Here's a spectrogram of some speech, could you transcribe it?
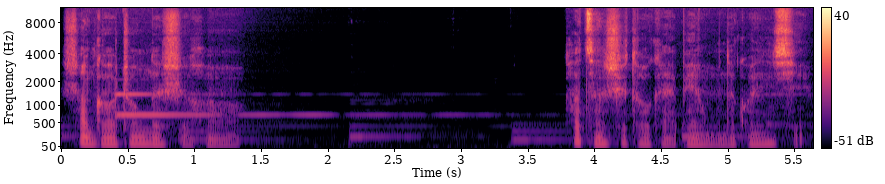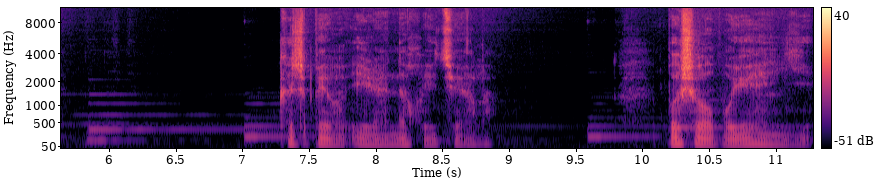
上高中的时候，他曾试图改变我们的关系，可是被我毅然的回绝了。不是我不愿意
